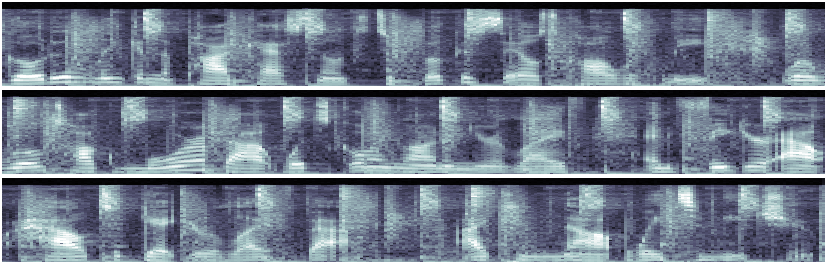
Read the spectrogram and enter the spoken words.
Go to the link in the podcast notes to book a sales call with me where we'll talk more about what's going on in your life and figure out how to get your life back. I cannot wait to meet you.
